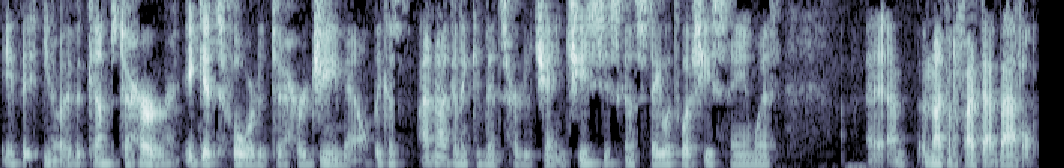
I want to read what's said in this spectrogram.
If it you know if it comes to her, it gets forwarded to her Gmail because I'm not going to convince her to change. She's just going to stay with what she's staying with. I, I'm, I'm not going to fight that battle.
